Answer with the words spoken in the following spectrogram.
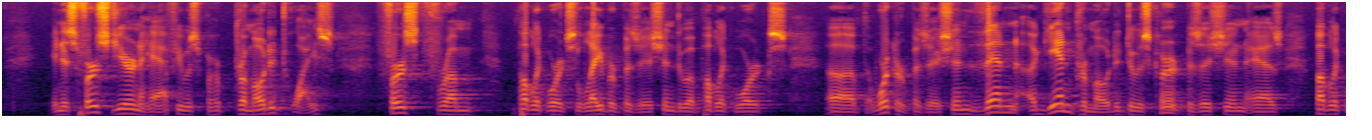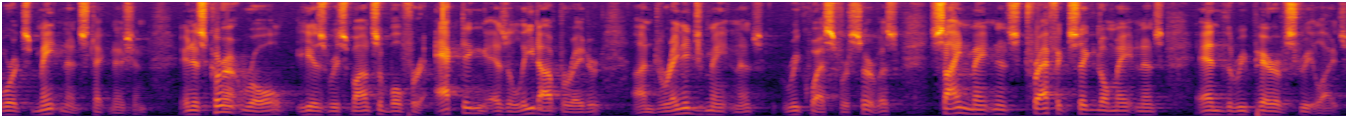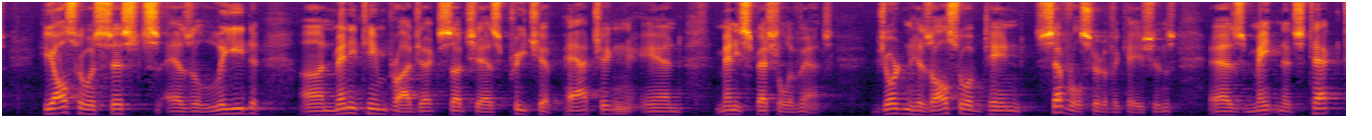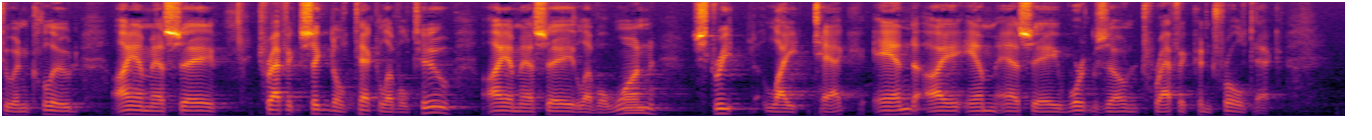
In his first year and a half, he was pr- promoted twice first from public works labor position to a public works uh, worker position, then again promoted to his current position as public works maintenance technician. In his current role, he is responsible for acting as a lead operator on drainage maintenance, requests for service, sign maintenance, traffic signal maintenance, and the repair of streetlights. He also assists as a lead on many team projects such as pre-chip patching and many special events. Jordan has also obtained several certifications as maintenance tech to include IMSA Traffic Signal Tech Level 2, IMSA Level 1, Street Light Tech, and IMSA Work Zone Traffic Control Tech.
